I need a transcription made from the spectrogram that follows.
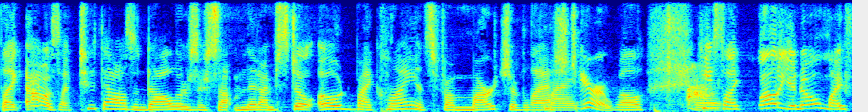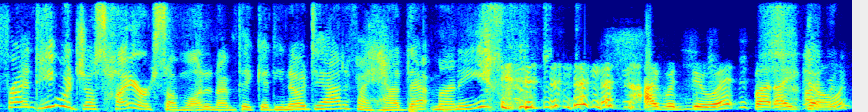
like, oh, it was like $2,000 or something that I'm still owed my clients from March of last Right. year. Well, he's uh-huh. like, Well, you know, my friend, he would just hire someone. And I'm thinking, you know, Dad, if I had that money, I would do it, but I I don't. would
